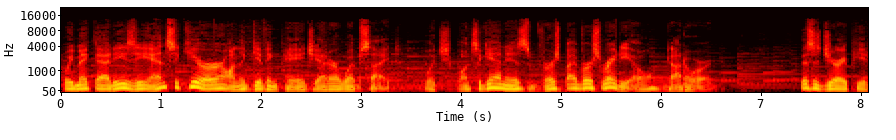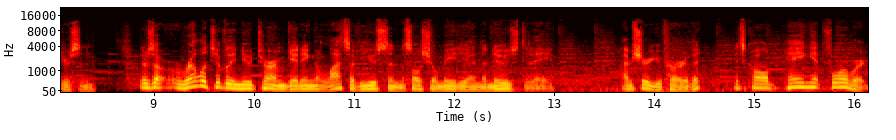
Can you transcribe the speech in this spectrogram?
We make that easy and secure on the giving page at our website, which once again is versebyverseradio.org. This is Jerry Peterson. There's a relatively new term getting lots of use in social media and the news today. I'm sure you've heard of it. It's called Paying It Forward.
